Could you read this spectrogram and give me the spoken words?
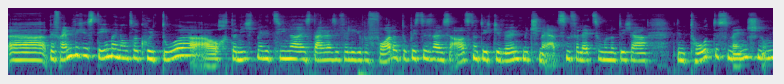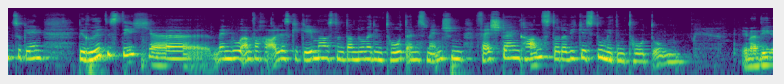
äh, befremdliches Thema in unserer Kultur. Auch der Nichtmediziner ist teilweise völlig überfordert. Du bist es als Arzt natürlich gewöhnt, mit Schmerzen, Verletzungen und natürlich auch mit dem Tod des Menschen umzugehen. Berührt es dich, äh, wenn du einfach alles gegeben hast und dann nur mit dem Tod eines Menschen feststellen kannst? Oder wie gehst du mit dem Tod um? Ich meine, die,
